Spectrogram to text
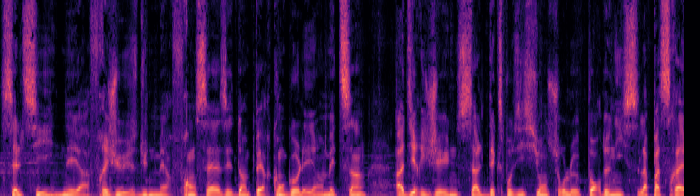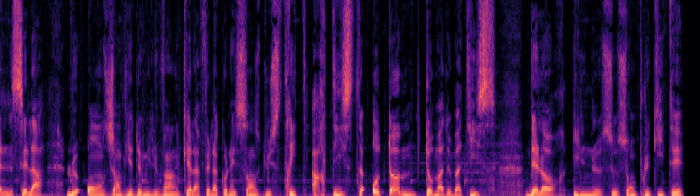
Celle-ci, née à Fréjus d'une mère française et d'un père congolais, un médecin, a dirigé une salle d'exposition sur le port de Nice, la passerelle. C'est là, le 11 janvier 2020, qu'elle a fait la connaissance du street artiste Automne Thomas de Baptiste. Dès lors, ils ne se sont plus quittés.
